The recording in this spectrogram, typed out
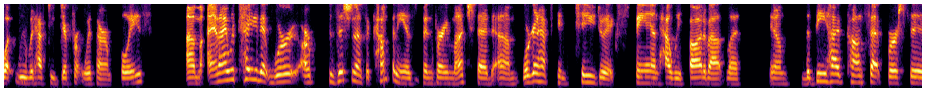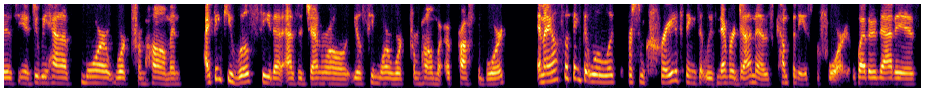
what we would have to do different with our employees. Um, and I would tell you that we're our position as a company has been very much that um, we're going to have to continue to expand how we thought about the, you know, the beehive concept versus, you know, do we have more work from home? And I think you will see that as a general, you'll see more work from home across the board. And I also think that we'll look for some creative things that we've never done as companies before, whether that is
